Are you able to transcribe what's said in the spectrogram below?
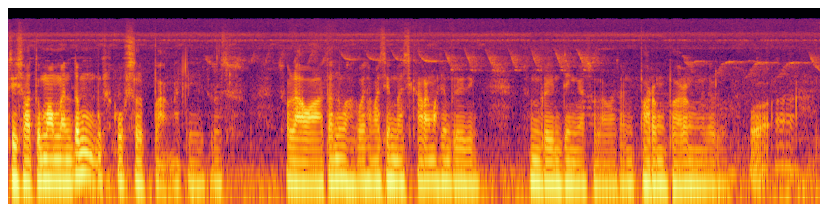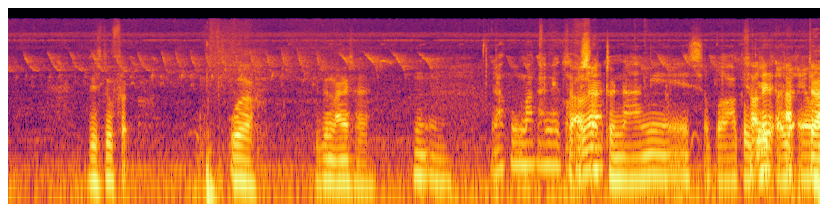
di suatu momentum aku kesel banget ya terus solawatan wah aku masih masih sekarang masih merinding. Merinding ya solawatan bareng-bareng gitu loh. Wah. Di situ wah itu nangis saya Hmm. Aku makanya kok Soalnya- do nangis apa aku ki soalnya koyo ada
